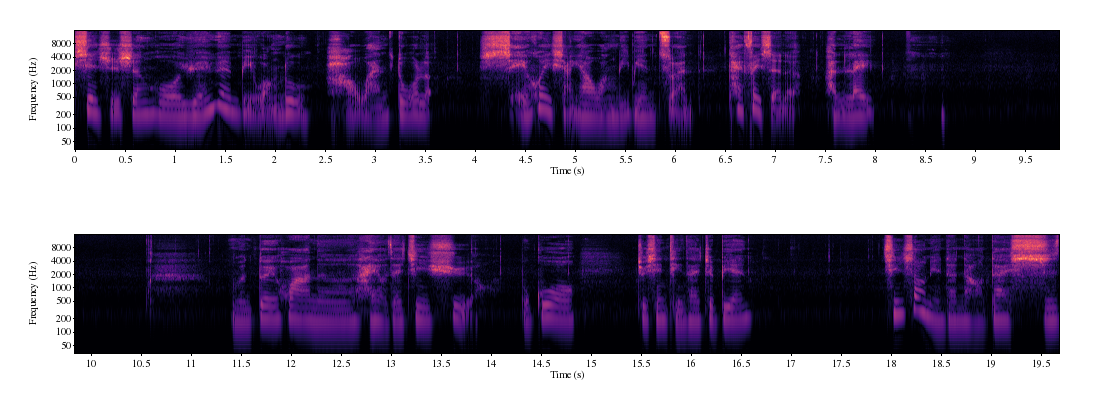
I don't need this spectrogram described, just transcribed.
现实生活远远比网络好玩多了，谁会想要往里面钻？太费神了，很累。我们对话呢，还有在继续哦，不过就先停在这边。青少年的脑袋实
